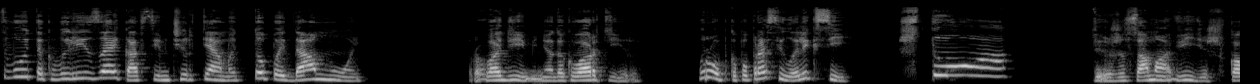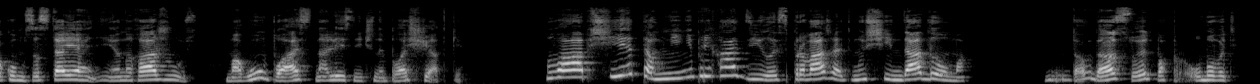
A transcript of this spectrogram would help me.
твой, так вылезай ко всем чертям и топай домой». «Проводи меня до квартиры», – робко попросил Алексей. «Что?» Ты же сама видишь, в каком состоянии я нахожусь. Могу упасть на лестничной площадке. Вообще-то мне не приходилось провожать мужчин до дома. Тогда стоит попробовать.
